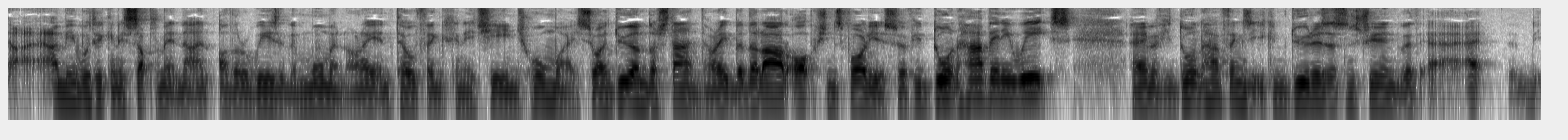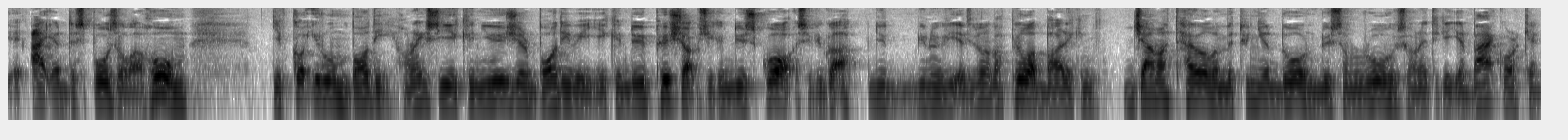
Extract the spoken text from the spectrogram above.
I'm able to kind of supplement that in other ways at the moment, all right, until things kind of change home wise. So I do understand, all right, but there are options for you. So if you don't have any weights, um, if you don't have things that you can do resistance training with uh, at your disposal at home, you've got your own body, all right? So you can use your body weight. You can do push-ups. You can do squats. If you've got a, you, you know, if you don't have a pull-up bar, you can jam a towel in between your door and do some rows, all right, to get your back working.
